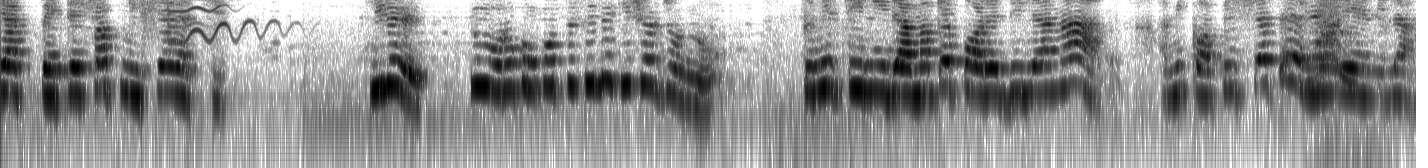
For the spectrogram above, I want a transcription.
যাক পেটে সব মিশে গেছে। কিরে তুই ওরকম করতেছিলি কিসের জন্য? তুমি চিনিটা আমাকে পরে দিলে না। আমি কপের সাথে মিলিয়ে নিলাম।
